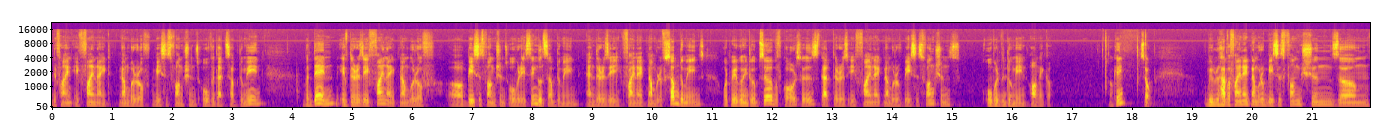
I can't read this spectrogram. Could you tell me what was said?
define a finite number of basis functions over that subdomain. But then, if there is a finite number of uh, basis functions over a single subdomain and there is a finite number of subdomains, what we are going to observe, of course, is that there is a finite number of basis functions over the domain omega. Okay, so we will have a finite number of basis functions um,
